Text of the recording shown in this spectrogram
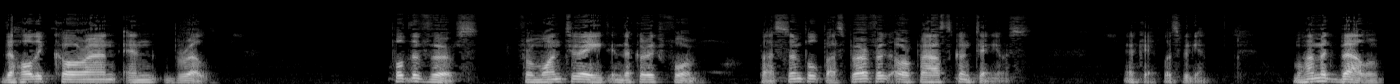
the Holy Quran in Braille. Put the verbs from 1 to 8 in the correct form. Past simple, past perfect, or past continuous. Okay, let's begin. Muhammad Balu.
